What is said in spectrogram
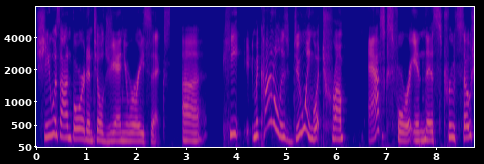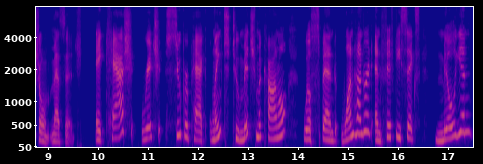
she was on board until January sixth. Uh, he McConnell is doing what Trump asks for in this Truth Social message. A cash rich super PAC linked to Mitch McConnell will spend $156 million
